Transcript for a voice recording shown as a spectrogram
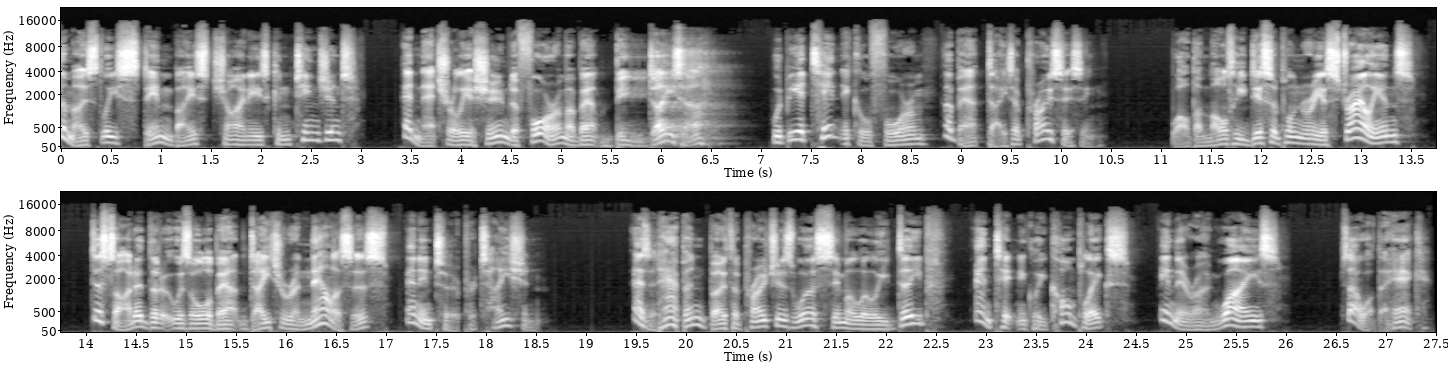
the mostly STEM based Chinese contingent had naturally assumed a forum about big data would be a technical forum about data processing, while the multidisciplinary Australians decided that it was all about data analysis and interpretation. As it happened, both approaches were similarly deep and technically complex in their own ways, so what the heck?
